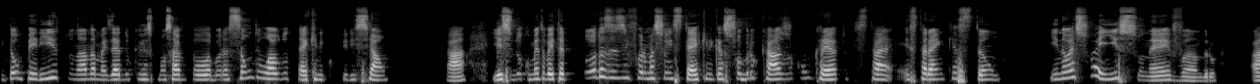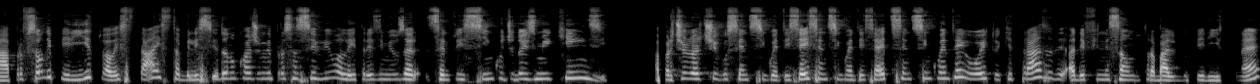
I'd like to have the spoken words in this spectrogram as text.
Então, perito nada mais é do que o responsável pela elaboração de um laudo técnico pericial. Tá? E esse documento vai ter todas as informações técnicas sobre o caso concreto que está, estará em questão. E não é só isso, né, Evandro? A profissão de perito ela está estabelecida no Código de Processo Civil, a Lei 13.105 de 2015, a partir do artigo 156, 157 e 158, que traz a definição do trabalho do perito, né?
